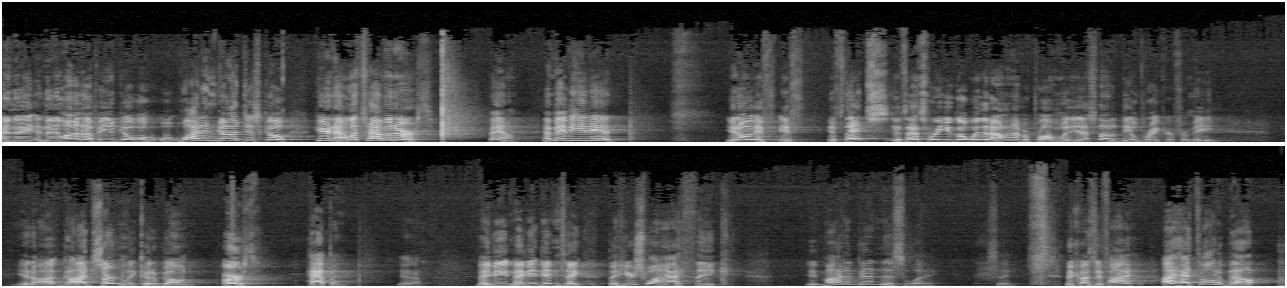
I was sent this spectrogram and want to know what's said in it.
And they, and they line up, and you go, Well, why didn't God just go, Here now, let's have an earth? Bam. And maybe he did. You know, if, if, if, that's, if that's where you go with it, I don't have a problem with you. That's not a deal breaker for me. You know, God certainly could have gone, earth happened. You know, maybe, maybe it didn't take, but here's why I think it might have been this way. See? Because if I, I had thought about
